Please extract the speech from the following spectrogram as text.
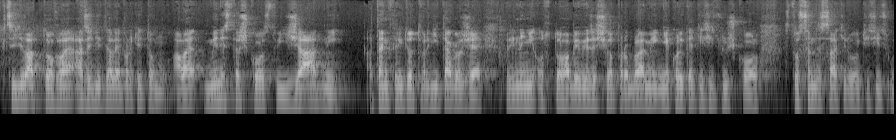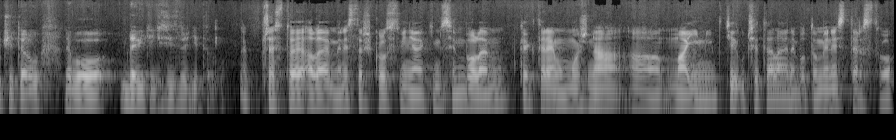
chci dělat tohle a ředitel je proti tomu. Ale minister školství žádný a ten, který to tvrdí, tak lže, který není od toho, aby vyřešil problémy několika tisíců škol, 172 tisíc učitelů nebo 9 tisíc ředitelů. Přesto je ale minister školství nějakým symbolem, ke kterému možná uh, mají mít ti učitelé nebo to ministerstvo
